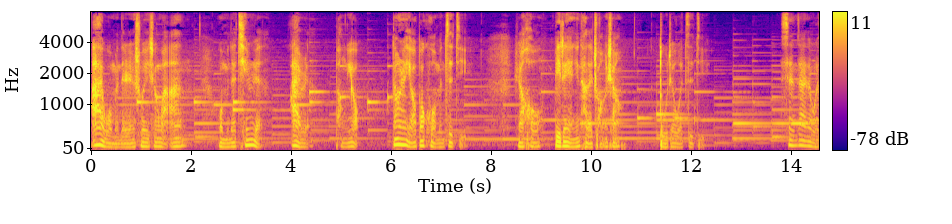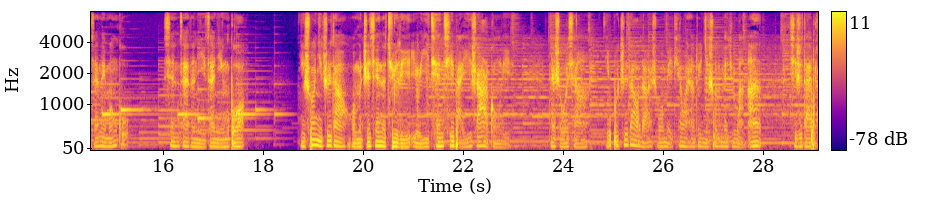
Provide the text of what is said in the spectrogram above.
爱我们的人说一声晚安，我们的亲人、爱人、朋友，当然也要包括我们自己。然后闭着眼睛躺在床上，读着我自己。现在的我在内蒙古，现在的你在宁波。你说你知道我们之间的距离有一千七百一十二公里，但是我想你不知道的是，我每天晚上对你说的那句晚安。其实代表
